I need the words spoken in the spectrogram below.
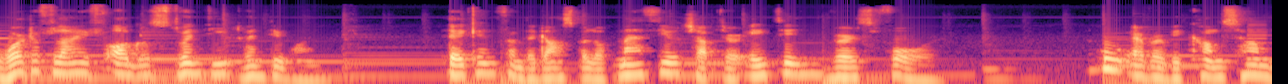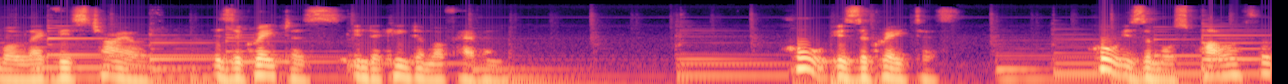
Word of Life, August 2021. Taken from the Gospel of Matthew, chapter 18, verse 4. Whoever becomes humble like this child is the greatest in the kingdom of heaven. Who is the greatest? Who is the most powerful?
